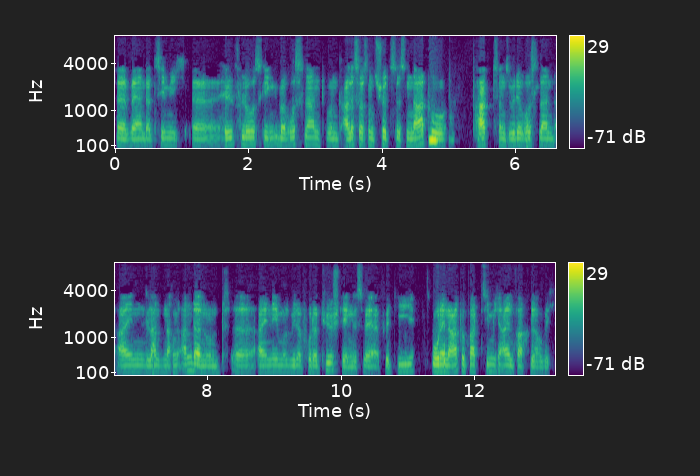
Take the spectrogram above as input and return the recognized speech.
äh, wären da ziemlich äh, hilflos gegenüber Russland und alles, was uns schützt, ist ein NATO packt, sonst würde Russland ein Land nach dem anderen und äh, einnehmen und wieder vor der Tür stehen. Das wäre für die ohne NATO-Pakt ziemlich einfach, glaube ich.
